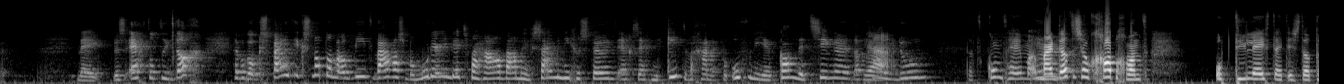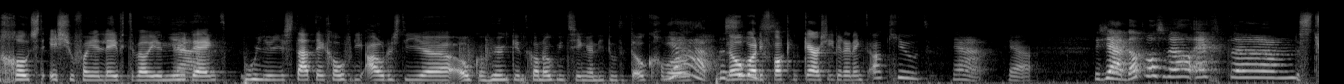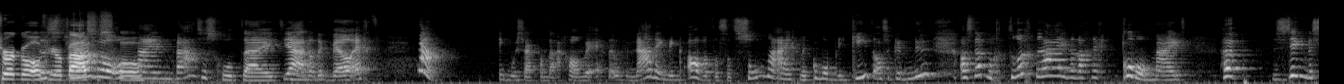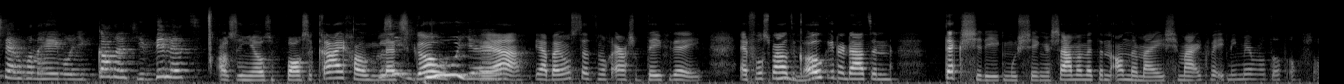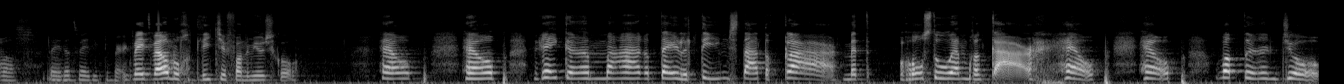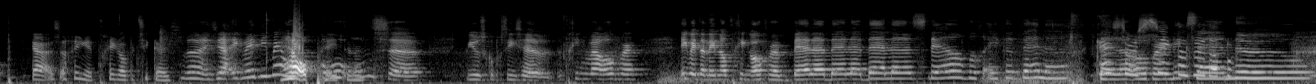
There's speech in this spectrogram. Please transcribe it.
Nee, dus echt tot die dag heb ik ook spijt. Ik snap dan ook niet, waar was mijn moeder in dit verhaal? Waarom heeft zij me niet gesteund en gezegd, Nikiet, we gaan even oefenen. Je kan dit zingen, dat ga je doen. Dat komt helemaal. Ja. Maar dat is ook grappig, want op die leeftijd is dat de grootste issue van je leven. Terwijl je nu Ja. denkt, boeien, je staat tegenover die ouders die eh, ook hun kind kan ook niet zingen en die doet het ook gewoon. Ja. Nobody fucking cares. Iedereen denkt, oh cute. Ja. Ja. Dus ja, dat was wel echt ehm The struggle of de your struggle basisschool. op mijn basisschooltijd. Ja, dat ik wel echt, nou, ik moest daar vandaag gewoon weer echt over nadenken. Ik denk, oh, wat was dat zonde eigenlijk. Kom op, Nikiet. Als ik het nu, als ik dat nog terugdraai, dan dacht ik, kom op meid. Hup, zing de sterren van de hemel. Je kan het, je wil het. Als in je als een valse kraai, gewoon Precies, let's go. Ja. ja, bij ons staat het nog ergens op DVD. En volgens mij had ik Mhm. ook inderdaad een tekstje die ik moest zingen samen met een ander meisje. Maar ik weet niet meer wat dat was. Nee, Mhm. dat weet ik niet meer. Ik weet wel nog het liedje van de musical. Help, help, reken maar, het hele team staat al klaar. Met rolstoel en brancard. Help, help, wat een job. Ja, zo ging het. Het ging over het ziekenhuis. Nice. Ja, ik weet niet meer Help hoe, hoe onze musical precies... eh, Het ging wel over... Ik weet alleen dat het ging over bellen, bellen, bellen. Snel nog even bellen. Bellen zo over niks en nul.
